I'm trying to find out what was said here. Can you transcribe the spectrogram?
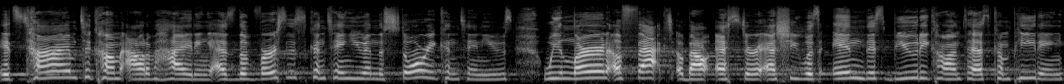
It's time to come out of hiding. As the verses continue and the story continues, we learn a fact about Esther as she was in this beauty contest competing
